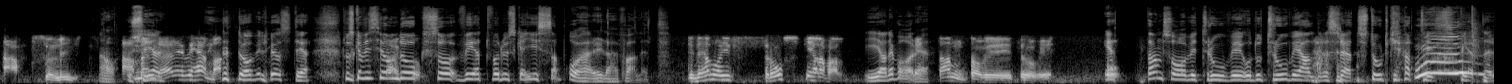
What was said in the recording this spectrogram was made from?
Absolut. Ja, Ja, men där är vi hemma. Då har vi löst det. Då ska vi se om Tack du så. också vet vad du ska gissa på här i det här fallet. Det där var ju Frost i alla fall. Ja, det var det. Ettan tar vi, tror vi. Ettan sa vi tror vi och då tror vi alldeles rätt. Stort grattis Peter!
